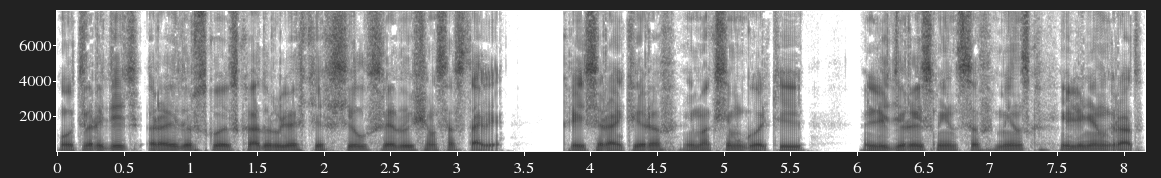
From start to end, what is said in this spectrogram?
Утвердить рейдерскую эскадру легких сил в следующем составе. Крейсера Киров и Максим Горький, лидеры эсминцев Минск и Ленинград,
